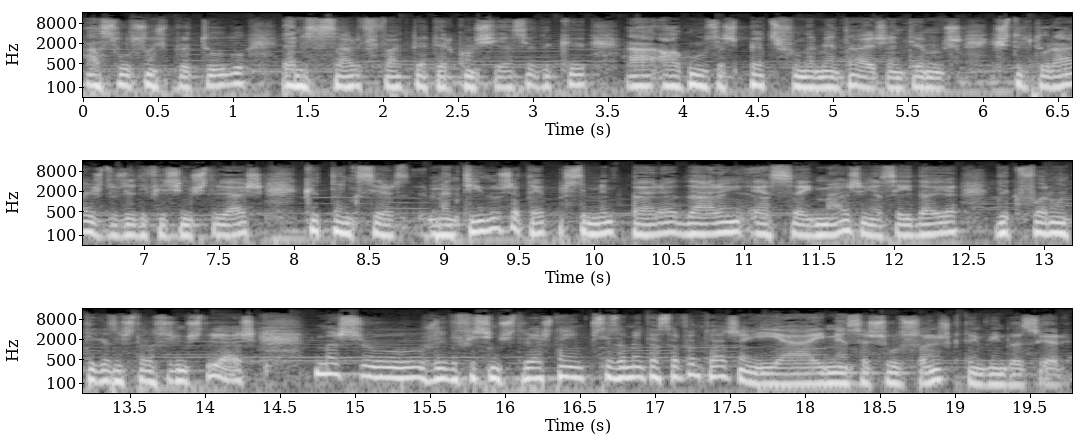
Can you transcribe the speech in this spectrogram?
há soluções para tudo. É necessário, de facto, é ter consciência de que há alguns aspectos fundamentais em termos estruturais dos edifícios industriais que têm que ser mantidos até precisamente para darem essa imagem, essa ideia de que foram antigas instalações industriais. Mas os edifícios industriais têm precisamente essa vantagem e há imensas soluções que têm vindo a ser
